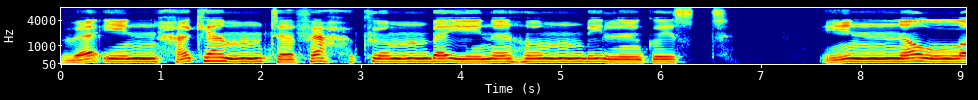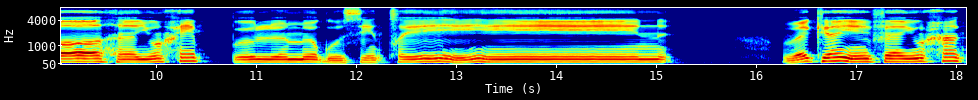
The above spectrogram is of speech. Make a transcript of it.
وإن حكمت فاحكم بينهم بالقسط إن الله يحب المقسطين. وكيف يحكمونك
